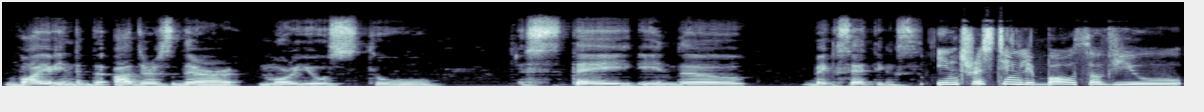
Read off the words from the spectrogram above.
While in the others, they're more used to stay in the back settings. Interestingly, both of you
